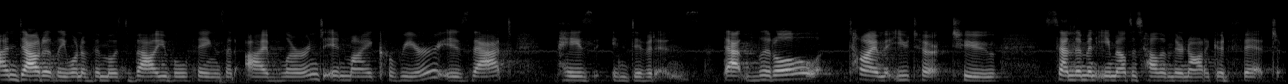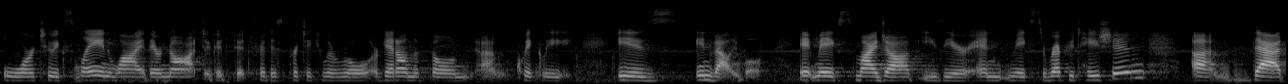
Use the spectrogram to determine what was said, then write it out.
undoubtedly one of the most valuable things that I've learned in my career is that pays in dividends. That little time that you took to send them an email to tell them they're not a good fit or to explain why they're not a good fit for this particular role or get on the phone um, quickly is invaluable. It makes my job easier and makes the reputation um, that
